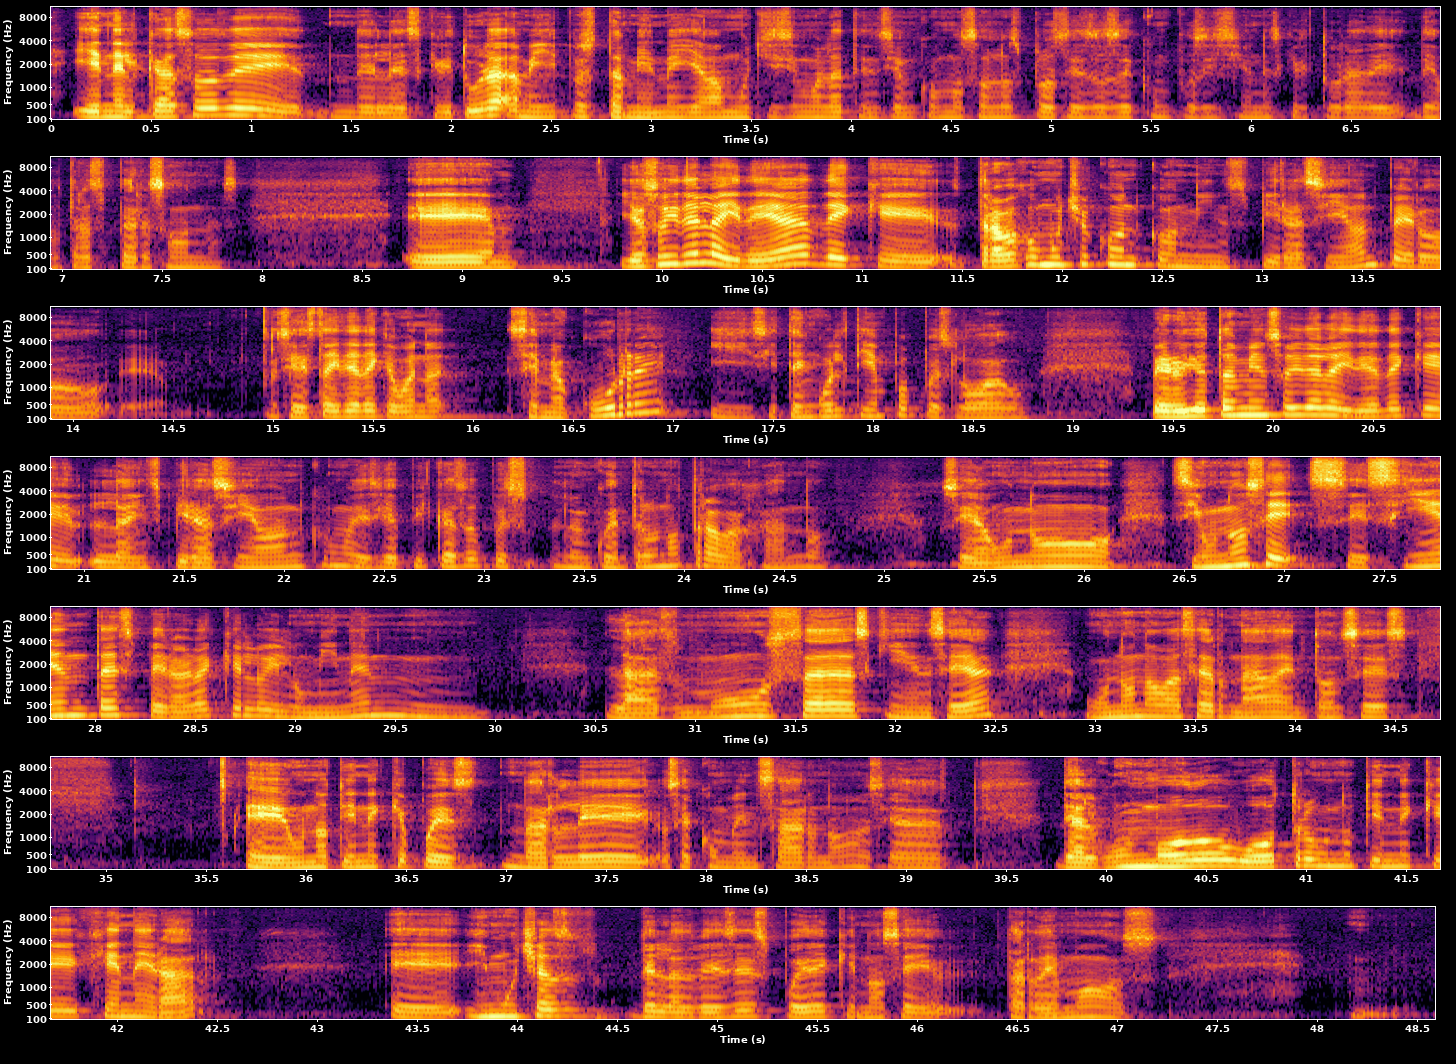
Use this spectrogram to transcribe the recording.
Y en el caso de, la escritura, a mí pues también me llama muchísimo la atención cómo son los procesos de composición, escritura de, otras personas. Eh, yo soy de la idea de que trabajo mucho con, inspiración, pero eh, esta idea de que, bueno, se me ocurre y si tengo el tiempo, pues lo hago. Pero yo también soy de la idea de que la inspiración, como decía Picasso, pues lo encuentra uno trabajando. O sea, uno, si uno se, se sienta a esperar a que lo iluminen las musas, quien sea, uno no va a hacer nada. Entonces, eh, uno tiene que pues darle, o sea, comenzar, ¿no? O sea, de algún modo u otro uno tiene que generar eh, y muchas de las veces puede que, no sé, tardemos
